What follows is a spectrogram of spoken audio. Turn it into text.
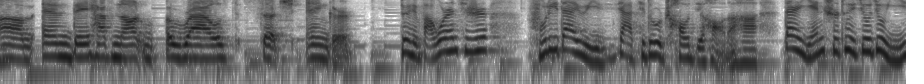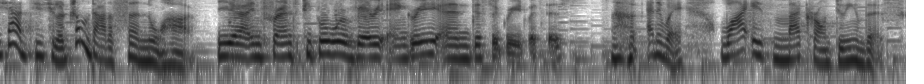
um, and they have not aroused such anger. 对，法国人其实福利待遇以及假期都是超级好的哈，但是延迟退休就一下激起了这么大的愤怒哈。 Yeah, in France, people were very angry and disagreed with this. Anyway, why is Macron doing this？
